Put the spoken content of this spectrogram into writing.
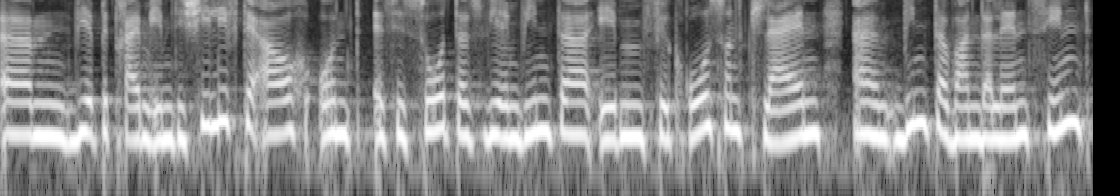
ähm, wir betreiben eben die Skilifte auch. Und es ist so, dass wir im Winter eben für Groß und Klein ein Winterwanderland sind,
